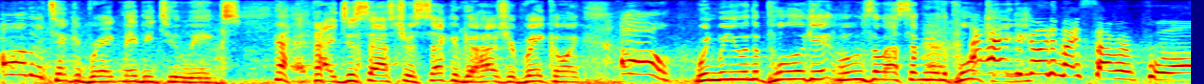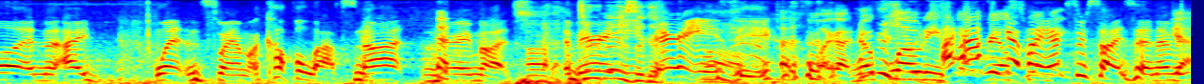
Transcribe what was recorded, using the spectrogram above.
"Oh, I'm going to take a break, maybe two weeks." I, I just asked her a second ago, "How's your break going?" Oh, when were you in the pool again? When was the last time you were in the pool, I had Katie? to go to my summer pool, and I went and swam a couple laps, not very much. Uh, very, days ago. very easy. Oh my God, no floaties, I no have real to get my exercise in every Yeah,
